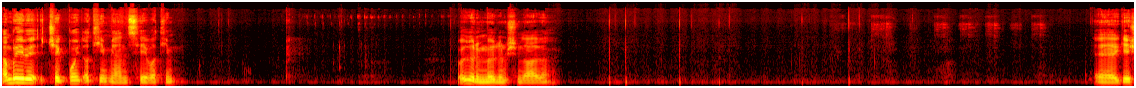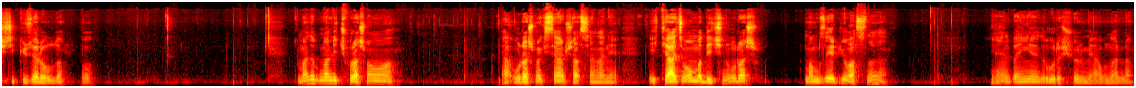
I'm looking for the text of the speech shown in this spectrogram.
ben buraya bir checkpoint atayım yani save atayım. Ölürüm ölürüm şimdi abi. Ee, geçtik güzel oldu bu. Normalde bunlarla hiç uğraşmam ama ya uğraşmak istemem şahsen hani ihtiyacım olmadığı için uğraşmamıza gerek yok aslında da. Yani ben yine de uğraşıyorum ya bunlarla.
